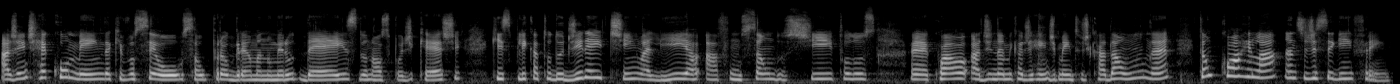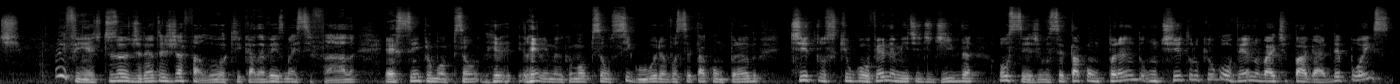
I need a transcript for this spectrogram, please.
a gente recomenda que você ouça o programa número 10 do nosso podcast, que explica tudo direitinho ali, a, a função dos títulos, é, qual a dinâmica de rendimento de cada um, né? Então corre lá antes de seguir em frente. Enfim, a Tesouro Direto a gente já falou aqui, cada vez mais se fala. É sempre uma opção, lembrando que é uma opção segura. Você está comprando títulos que o governo emite de dívida, ou seja, você está comprando um título que o governo vai te pagar depois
